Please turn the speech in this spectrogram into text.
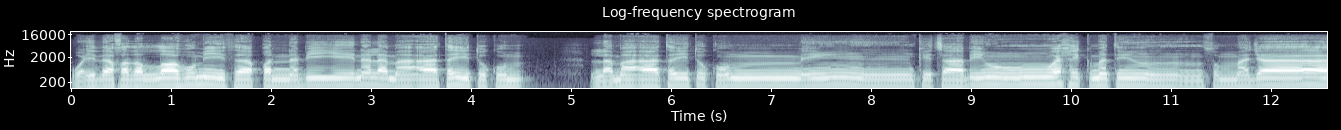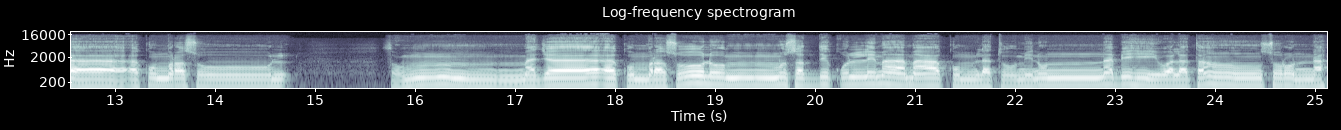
وإذا أخذ الله ميثاق النبيين لما آتيتكم لما آتيتكم من كتاب وحكمة ثم جاءكم رسول ثم جاءكم رسول مصدق لما معكم لتؤمنن به ولتنصرنه.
